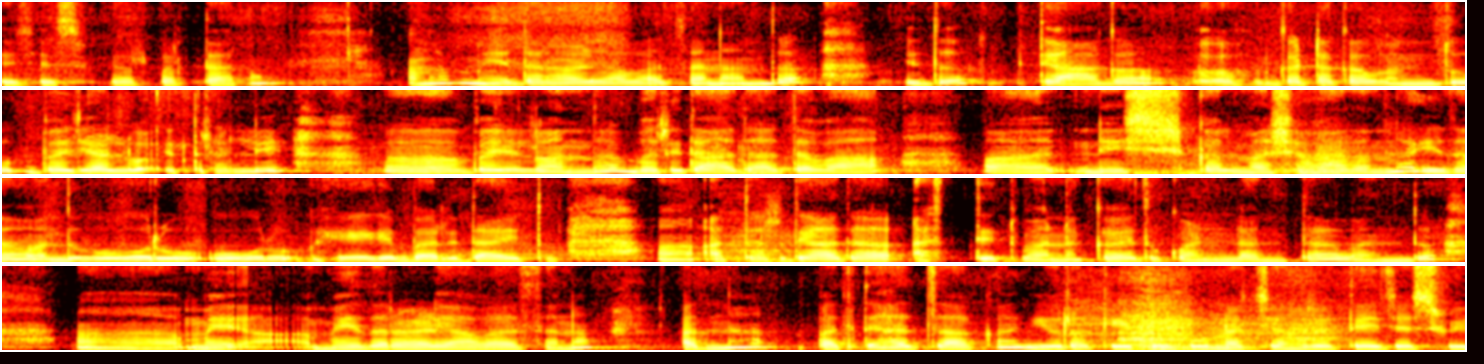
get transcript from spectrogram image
ತೇಜಸ್ವಿ ಅವ್ರು ಬರ್ತಾರೆ? ಅಂದರೆ ಮೇದರಹಳ್ಳಿ ಆವಾಸನ ಅಂದ್ರೆ ಇದು ತ್ಯಾಗ, ಘಟಕ ಒಂದು ಬಯಲು ಇದರಲ್ಲಿ ಬಯಲು ಅಂದ್ರೆ ಬರಿದಾದ ಅಥವಾ ಆ, ನಿಷ್ಕಲ್ಮಶವಾದಂದ್ರೆ ಇದು ಒಂದು ಊರು. ಊರು ಹೇಗೆ ಬರಿದಾಯಿತು? ಥರದ್ದೇ ಆದ ಅಸ್ತಿತ್ವವನ್ನು ಕಳೆದುಕೊಂಡಂಥ ಒಂದು ಮೇ ಮೇದರಹಳ್ಳಿ ಆವಾಸನ. ಅದನ್ನ ಪತ್ತೆ ಹಚ್ಚಾಕ ಇವರ ಕೆ ಪಿ ಪೂರ್ಣಚಂದ್ರ ತೇಜಸ್ವಿ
